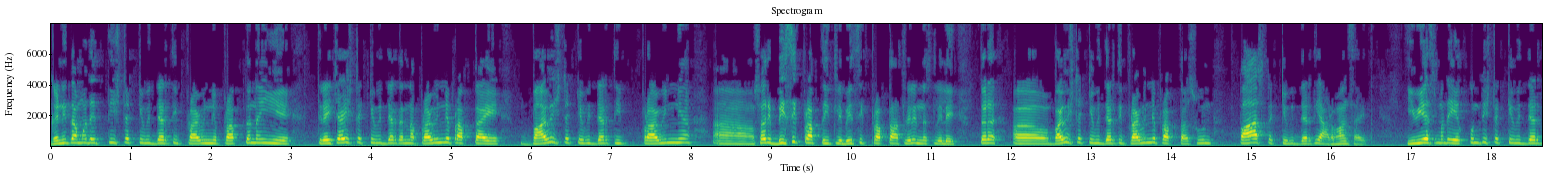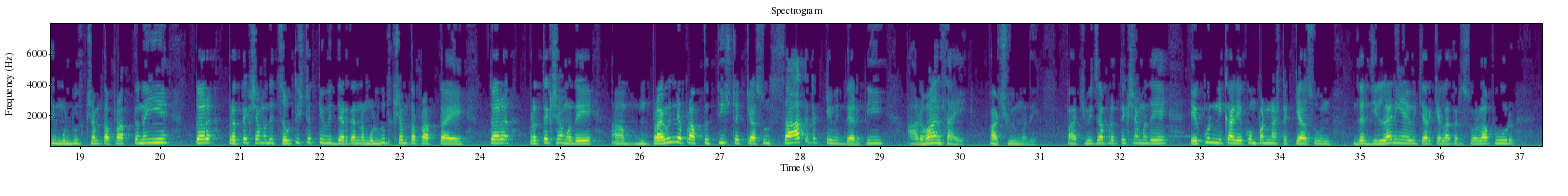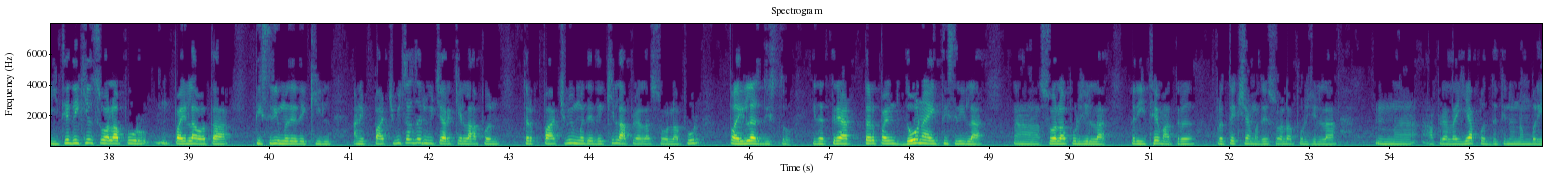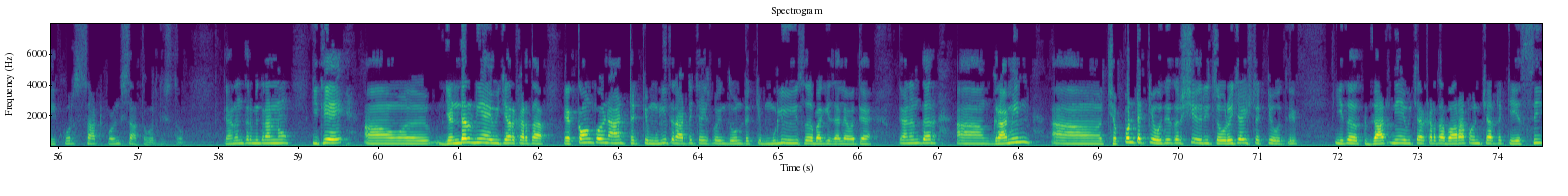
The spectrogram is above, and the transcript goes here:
गणितामध्ये तीस टक्के विद्यार्थी प्रावीण्य प्राप्त नाही आहे त्रेचाळीस टक्के विद्यार्थ्यांना प्रावीण्य प्राप्त आहे बावीस टक्के विद्यार्थी प्रावीण्य सॉरी बेसिक प्राप्त इथले बेसिक प्राप्त असलेले नसलेले तर बावीस टक्के विद्यार्थी प्रावीण्य प्राप्त असून पाच टक्के विद्यार्थी ॲडव्हान्स आहेत. ई व्ही एसमध्ये एकोणतीस टक्के विद्यार्थी मूलभूत क्षमता प्राप्त नाही आहे तर प्रत्यक्षामध्ये चौतीस टक्के विद्यार्थ्यांना मूलभूत क्षमता प्राप्त आहे. तर प्रत्यक्षामध्ये प्रावीण्यप्राप्त प्रावीण्य प्राप्त तीस टक्के असून सात टक्के विद्यार्थी ॲडव्हान्स आहे पाचवीमध्ये. पाचवीचा प्रत्यक्षामध्ये एकूण निकाल एकोणपन्नास टक्के असून जर जिल्हानिहाय विचार केला तर सोलापूर इथे देखील सोलापूर पहिला होता तिसरीमध्ये देखील. आणि पाचवीचा जर विचार केला आपण तर पाचवीमध्ये देखील आपल्याला सोलापूर पहिलाच दिसतो. इथं त्र्याहत्तर पॉईंट दोन आहे तिसरीला सोलापूर जिल्हा. तर इथे मात्र प्रत्यक्षामध्ये सोलापूर जिल्हा आपल्याला या पद्धतीनं नंबर एकवर साठ पॉईंट सातवर दिसतो. त्यानंतर मित्रांनो इथे जेंडर न्याय विचार करता एकावन्न पॉईंट आठ टक्के मुली तर अठ्ठेचाळीस पॉईंट दोन टक्के मुली सहभागी झाल्या होत्या. त्यानंतर ग्रामीण छप्पन टक्के होते तर शहरी चौवेचाळीस टक्के होते. इथं जात न्याय विचार करता बारा पॉईंट चार टक्के एस सी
